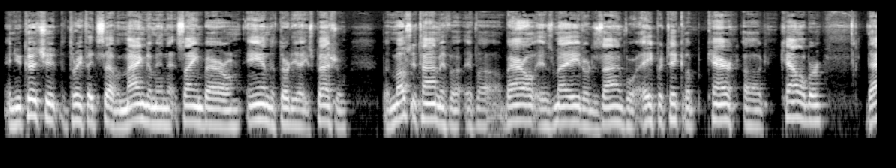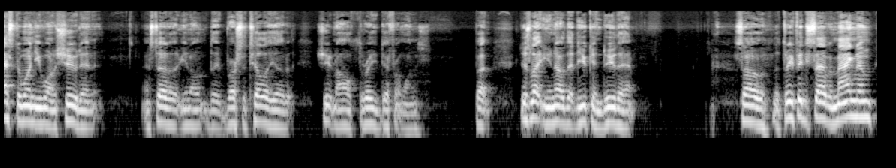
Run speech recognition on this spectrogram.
and you could shoot the 357 Magnum in that same barrel and the 38 Special. But most of the time, if a if a barrel is made or designed for a particular car, uh, caliber, that's the one you want to shoot in it instead of you know the versatility of it, shooting all three different ones. But just letting you know that you can do that. So the 357 Magnum,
